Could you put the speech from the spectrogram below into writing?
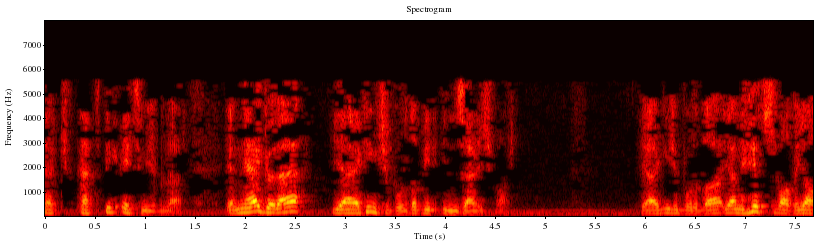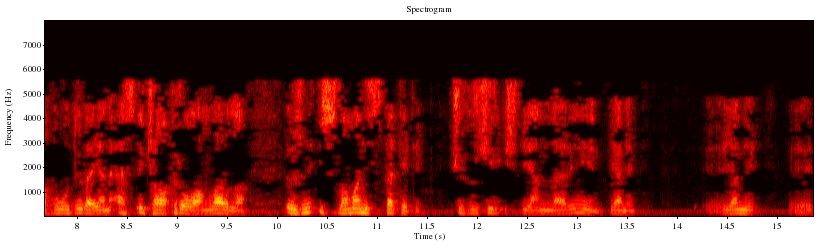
tək, tətbiq etməyiblər. Yəni nəyə görə? Yəqin ki, burada bir incəlik var. Yəqin ki, burada, yəni heç vaxt Yahudi və yəni əsli kafir olanlarla özünü İslama nisbət edib küfür şirk işləyənlərin, yəni e, yəni e,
